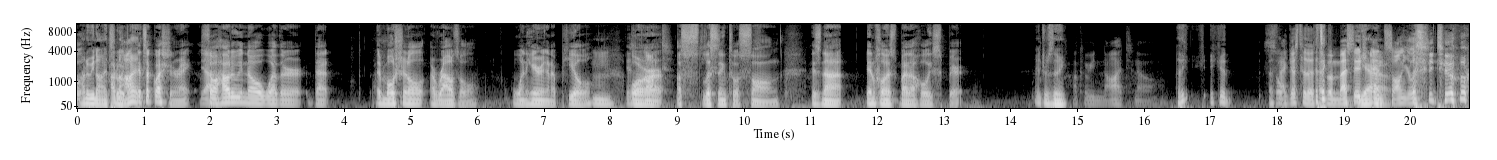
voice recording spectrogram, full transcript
know? How do we know it's how we- not? it's a question, right? Yeah. So how do we know whether that emotional arousal when hearing an appeal Mm. Or not. us listening to a song is not influenced by the Holy Spirit? Interesting. How can we not know? I think it could. I So I guess to the type like- of message yeah. and song you're listening to. I think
